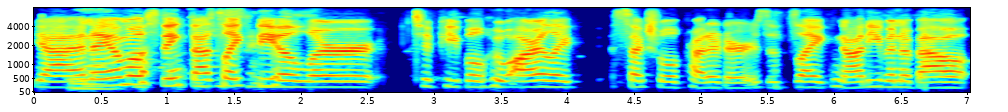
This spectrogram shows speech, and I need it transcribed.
Yeah, and I almost think that's like the alert to people who are like sexual predators. It's like not even about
